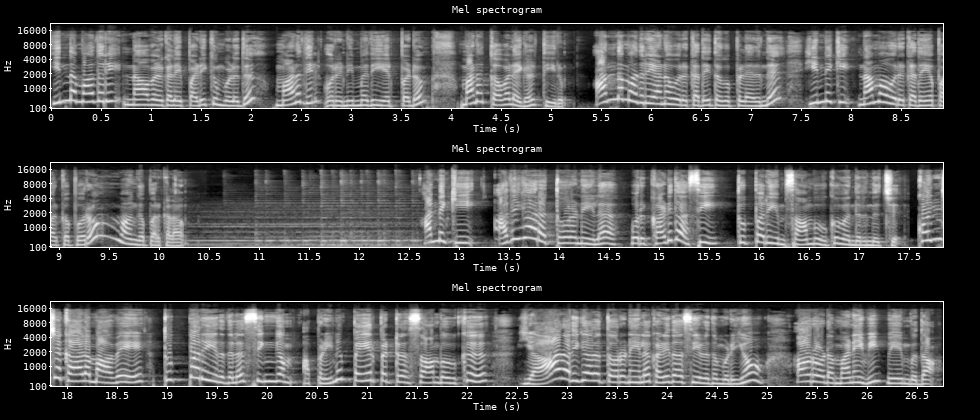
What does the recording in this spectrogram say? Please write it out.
இந்த மாதிரி நாவல்களை படிக்கும் பொழுது மனதில் ஒரு நிம்மதி ஏற்படும் மனக்கவலைகள் தீரும். அந்த மாதிரியான ஒரு கதை தொகுப்பிலிருந்து இன்னைக்கு நம்ம ஒரு கதையை பார்க்க போகிறோம் வாங்க பார்க்கலாம். அன்னைக்கு அதிகார தோரணையில ஒரு கடிதாசி துப்பறியும் சாம்புவுக்கு வந்திருந்துச்சு. கொஞ்ச காலமாவே துப்பறியறதுல சிங்கம் அப்படின்னு பெயர் பெற்ற சாம்புவுக்கு யார் அதிகார தோரணையில கடிதாசி எழுத முடியும்? அவரோட மனைவி வேம்பு தான்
